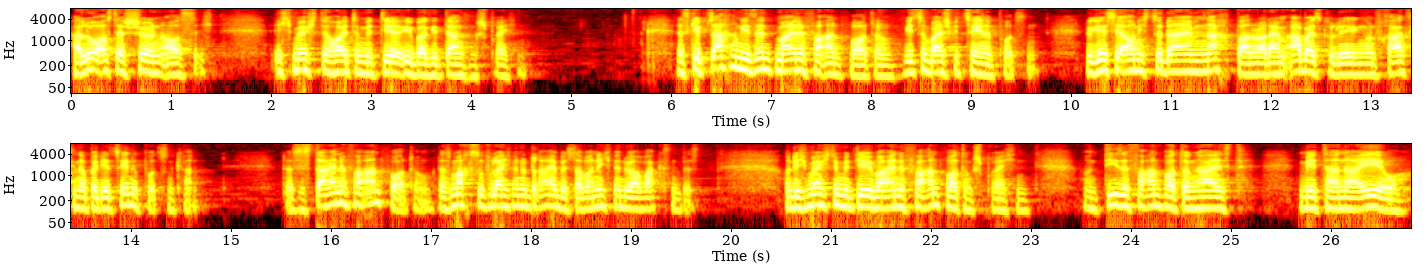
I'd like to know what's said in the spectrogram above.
Hallo aus der schönen Aussicht. Ich möchte heute mit dir über Gedanken sprechen. Es gibt Sachen, die sind meine Verantwortung, wie zum Beispiel Zähne putzen. Du gehst ja auch nicht zu deinem Nachbarn oder deinem Arbeitskollegen und fragst ihn, ob er dir Zähne putzen kann. Das ist deine Verantwortung. Das machst du vielleicht, wenn du drei bist, aber nicht, wenn du erwachsen bist. Und ich möchte mit dir über eine Verantwortung sprechen. Und diese Verantwortung heißt Metanaeo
